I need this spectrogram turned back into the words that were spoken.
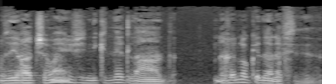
זה יראת שמיים שנקנית לעד, לכן לא כדאי להפסיד את זה.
